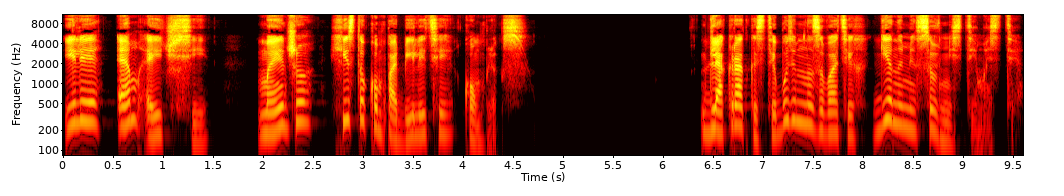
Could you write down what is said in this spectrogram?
или MHC — Major Histocompatibility Complex. Для краткости будем называть их генами совместимости.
